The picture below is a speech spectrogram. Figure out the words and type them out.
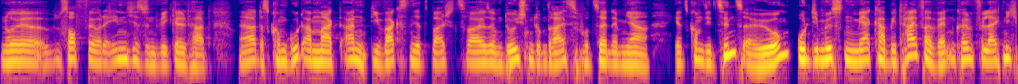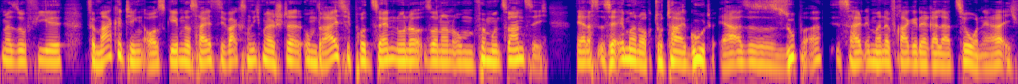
neue Software oder ähnliches entwickelt hat, ja, das kommt gut am Markt an. Die wachsen jetzt beispielsweise im Durchschnitt um 30 Prozent im Jahr. Jetzt kommt die Zinserhöhung und die müssen mehr Kapital verwenden, können vielleicht nicht mehr so viel für Marketing ausgeben. Das heißt, sie wachsen nicht mehr um 30 Prozent, sondern um 25. Ja, das ist ja immer noch total gut. Ja, also es ist super. Ist halt immer eine Frage der Relation. Ja, ich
